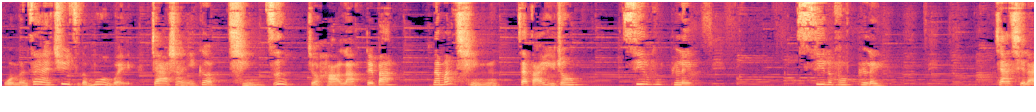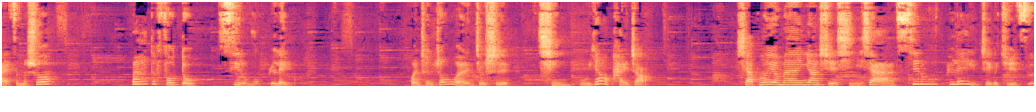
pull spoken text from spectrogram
我们在句子的末尾加上一个“请”字就好了，对吧？那么，请在法语中 s i l v o u plaît，s'il vous plaît，加起来怎么说？Pas de photo。S'il vous plaît，换成中文就是“请不要拍照”。小朋友们要学习一下 “s'il vous plaît” 这个句子。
